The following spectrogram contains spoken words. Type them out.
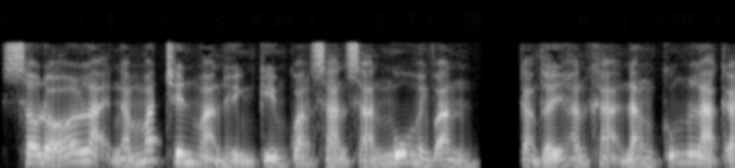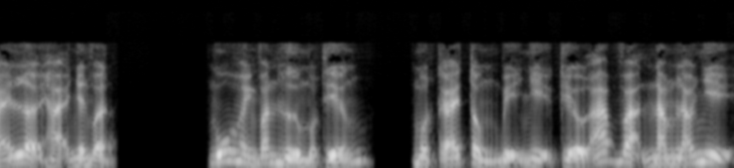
sau đó lại ngắm mắt trên màn hình kim quang sán sán ngũ hoành văn, cảm thấy hắn khả năng cũng là cái lợi hại nhân vật. Ngũ hoành văn hừ một tiếng, một cái tổng bị nhị kiều áp vạn năm lão nhị,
